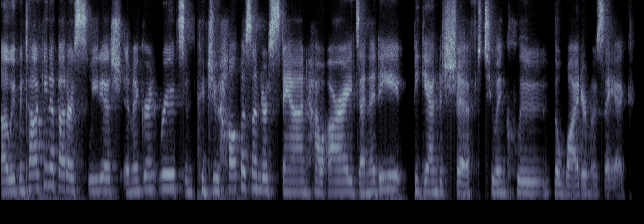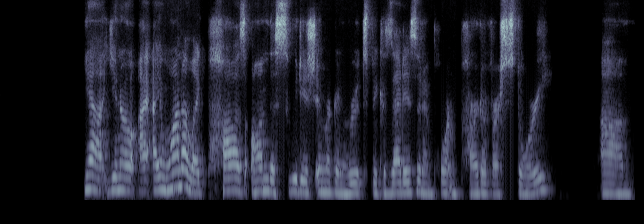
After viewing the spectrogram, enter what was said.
Uh, we've been talking about our Swedish immigrant roots, and could you help us understand how our identity began to shift to include the wider mosaic? Yeah, you know, I, I want to like pause on the Swedish immigrant roots because that is an important part of our story. Um,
